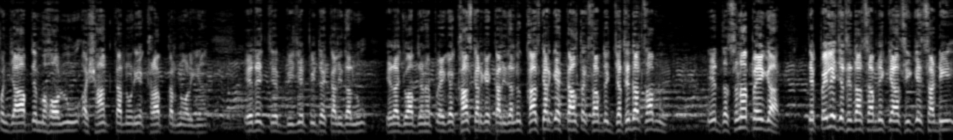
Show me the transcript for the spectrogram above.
ਪੰਜਾਬ ਦੇ ਮਾਹੌਲ ਨੂੰ ਅਸ਼ਾਂਤ ਕਰਨ ਵਾਲੀਆਂ, ਖਰਾਬ ਕਰਨ ਵਾਲੀਆਂ, ਇਹਦੇ 'ਚ ਬੀਜੇਪੀ ਤੇ ਅਕਾਲੀ ਦਲ ਨੂੰ ਇਹਦਾ ਜਵਾਬ ਦੇਣਾ ਪਏਗਾ, ਖਾਸ ਕਰਕੇ ਅਕਾਲੀ ਦਲ ਨੂੰ, ਖਾਸ ਕਰਕੇ ਅਕਾਲ ਤਖਤ ਸਾਹਿਬ ਦੇ ਜਥੇਦਾਰ ਸਾਹਿਬ ਨੂੰ। ਇਹ ਦੱਸਣਾ ਪਏਗਾ ਤੇ ਪਹਿਲੇ ਜਥੇਦਾਰ ਸਾਹਿਬ ਨੇ ਕਿਹਾ ਸੀ ਕਿ ਸਾਡੀ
